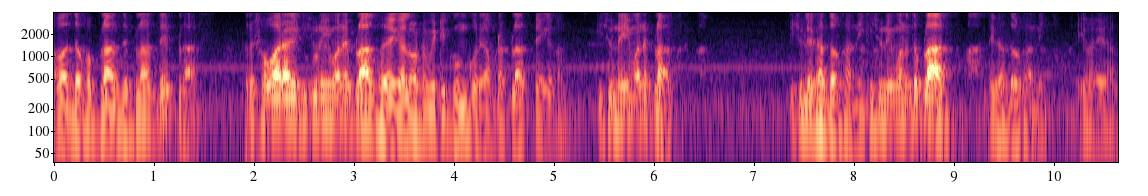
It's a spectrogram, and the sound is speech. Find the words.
আবার দেখো প্লাসে প্লাসে প্লাস তাহলে সবার আগে কিছু নেই মানে প্লাস হয়ে গেল অটোমেটিক গুণ করে আমরা প্লাস পেয়ে গেলাম। কিছু নেই মানে প্লাস কিছু লেখার দরকার নেই। কিছু নেই মানে তো প্লাস লেখার দরকার নেই। এই হয়ে গেল।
